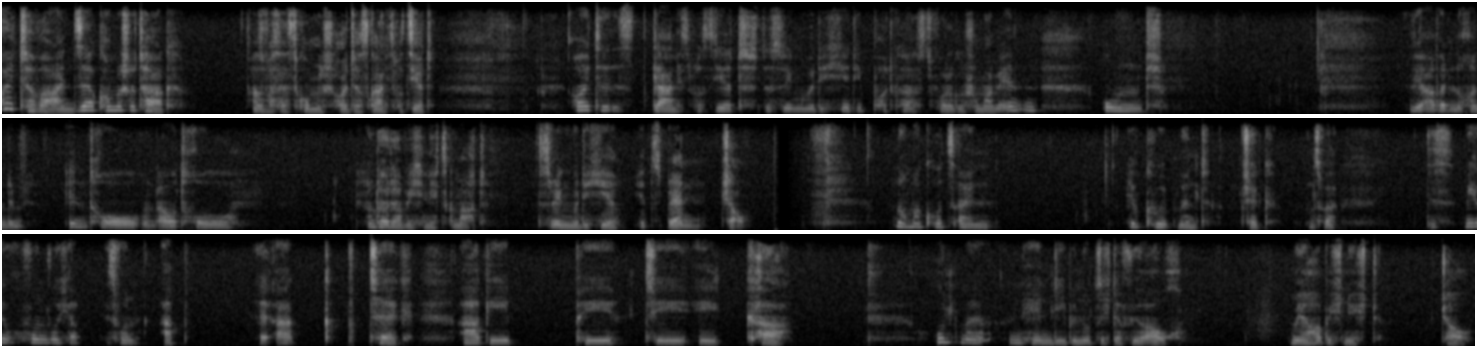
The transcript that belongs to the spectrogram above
Heute war ein sehr komischer Tag. Also was heißt komisch? Heute ist gar nichts passiert. Heute ist gar nichts passiert. Deswegen würde ich hier die Podcast-Folge schon mal beenden. Und wir arbeiten noch an dem Intro und Outro. Und heute habe ich nichts gemacht. Deswegen würde ich hier jetzt beenden. Ciao. Nochmal kurz ein Equipment-Check. Und zwar das Mikrofon, wo ich habe, ist von Ab, äh, Agtech. A-G-P-T-E-K. Und mein Handy benutze ich dafür auch. Mehr habe ich nicht. Ciao.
